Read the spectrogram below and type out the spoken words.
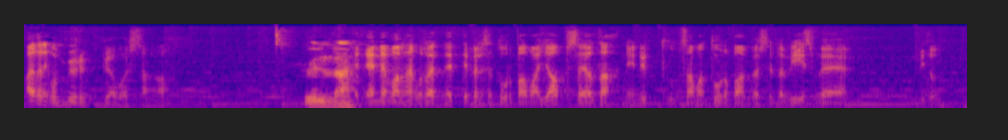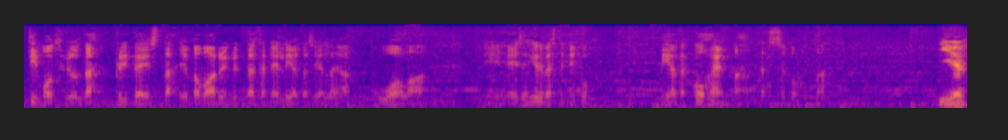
aika niinku myrkkyä voisi sanoa. Kyllä. Et ennen vanhaan kun sait nettipelissä turpaa vain japseilta, niin nyt tulet saamaan turpaa myös sieltä 5V vitun Timothyltä Briteistä, joka vaan rynkyttää sitä neliötä siellä ja kuolaa. Niin ei se hirveästi niinku mieltä kohenna tässä kohtaa. Jep.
